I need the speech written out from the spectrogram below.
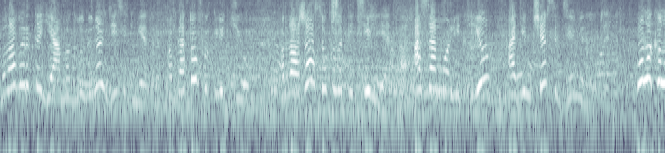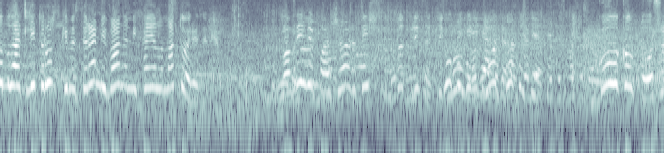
была вырыта яма глубиной 10 метров. Подготовка к литью продолжалась около 5 лет, а само литье 1 час и 2 минуты. Колокол был отлит русскими мастерами Ивана Михаила Моторинами. Во время пожара 1737 года колокол тоже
